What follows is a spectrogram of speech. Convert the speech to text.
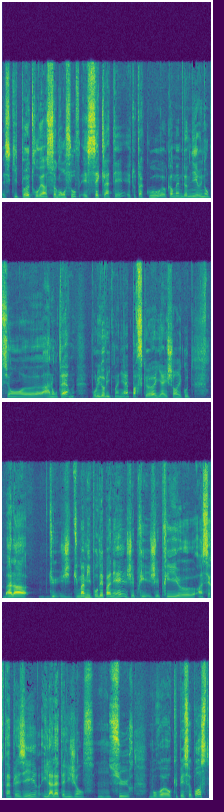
est-ce qu'il peut trouver un second souffle et s'éclater et tout à coup euh, quand même devenir une option euh, à long terme pour Ludovic Magnin Parce qu'il y a échange. Écoute, bah là, tu, tu m'as mis pour dépanner, j'ai pris, j'ai pris euh, un certain plaisir. Il a l'intelligence sûre pour euh, occuper ce poste.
